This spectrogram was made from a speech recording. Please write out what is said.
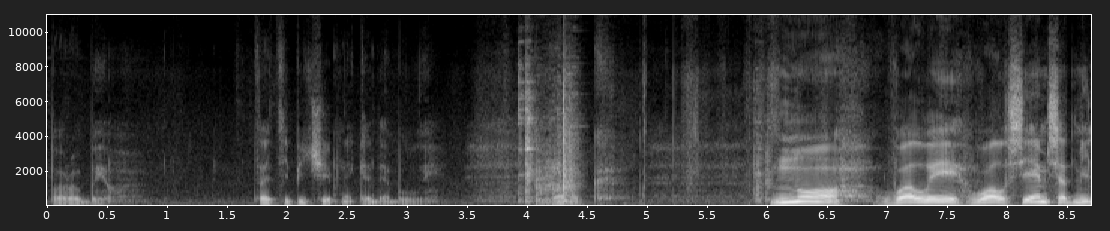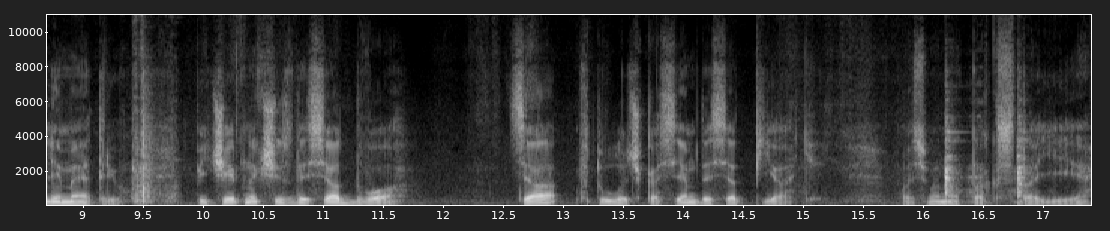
поробив. Це ці підшипники, де були. Так. Но вали, вал 70 мм, підшипник 62. Ця втулочка 75. Ось вона так стає.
